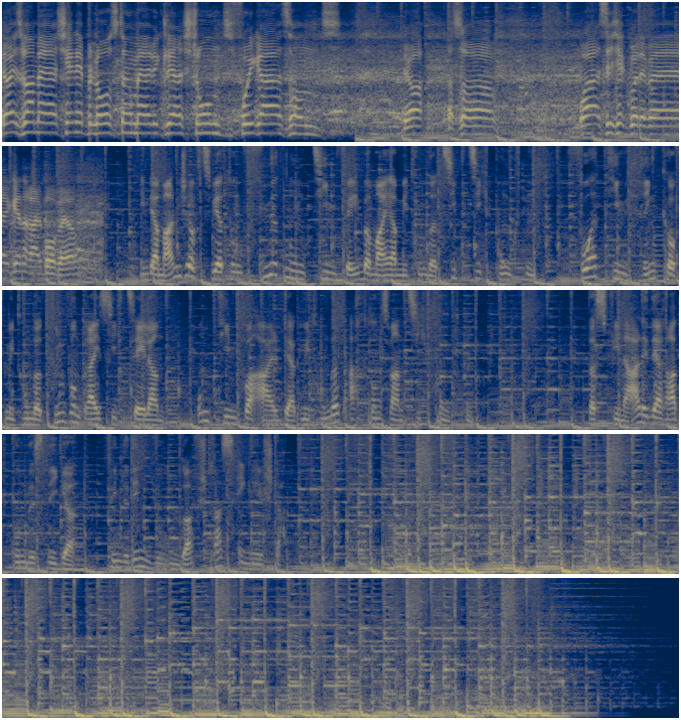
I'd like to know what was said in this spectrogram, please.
ja, es war mir eine schöne Belastung, mehr wirklich eine Stunde Vollgas und ja, also war sicher eine gute Generalprobe. Ja. Der Mannschaftswertung führt nun Team Felbermeier mit 170 Punkten, vor Team Krinkhoff mit 135 Zählern und Team Vorarlberg mit 128 Punkten. Das Finale der Radbundesliga findet in Judendorf Straßengel statt.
